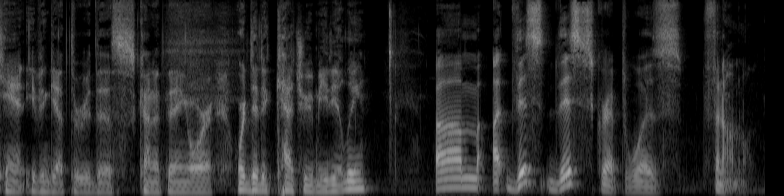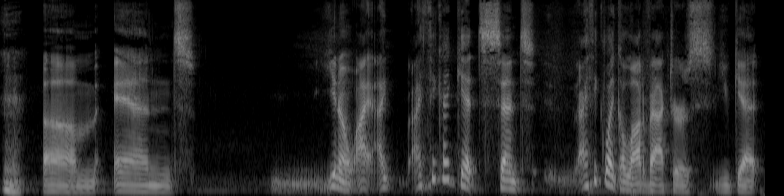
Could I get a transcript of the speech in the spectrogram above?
can't even get through this kind of thing, or or did it catch you immediately? Uh, this this script was phenomenal, um, and you know I, I I think I get sent. I think like a lot of actors, you get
